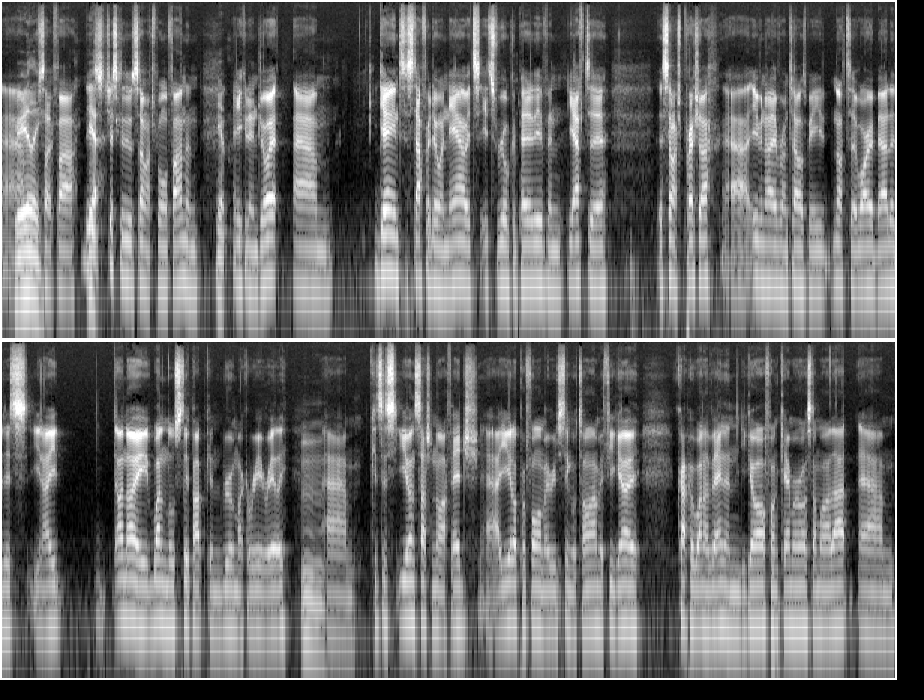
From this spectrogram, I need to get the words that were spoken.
Um, Really? so far, Yeah. it's just because it was so much more fun and Yep. and you can enjoy it. Um, getting into stuff we're doing now, it's it's real competitive, and you have to. There's so much pressure. Uh, even though everyone tells me not to worry about it, it's you know, I know one little slip up can ruin my career really, Mm. because you're on such a knife edge. Uh, you got to perform every single time. If you go crap at one event and you go off on camera or something like that, um,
